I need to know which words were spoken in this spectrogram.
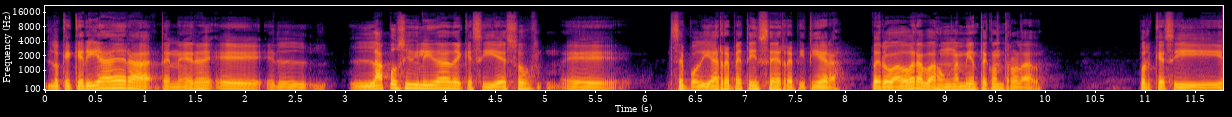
Lo que quería era tener eh, la posibilidad de que si eso se podía repetir, se repitiera. Pero ahora bajo un ambiente controlado. Porque si,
